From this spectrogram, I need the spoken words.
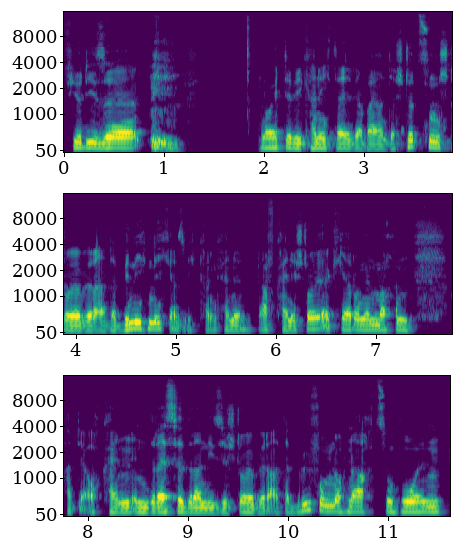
Für diese Leute, wie kann ich da dabei unterstützen? Steuerberater bin ich nicht, also ich kann keine, darf keine Steuererklärungen machen, hatte auch kein Interesse daran, diese Steuerberaterprüfung noch nachzuholen.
